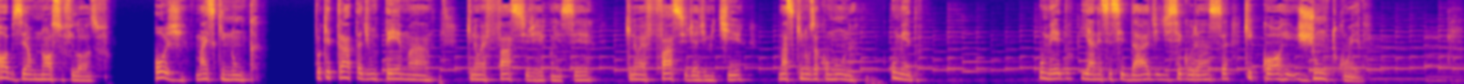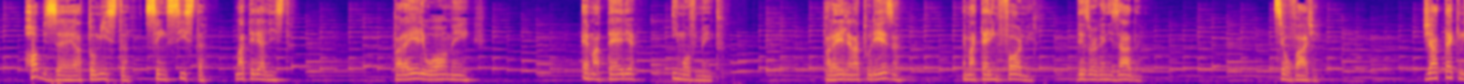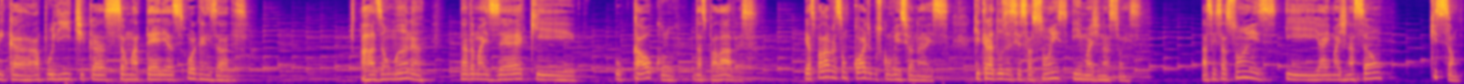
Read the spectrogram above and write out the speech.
Hobbes é o nosso filósofo, hoje mais que nunca, porque trata de um tema que não é fácil de reconhecer, que não é fácil de admitir, mas que nos acomuna: o medo. O medo e a necessidade de segurança que corre junto com ele. Hobbes é atomista, sensista, materialista. Para ele, o homem é matéria em movimento. Para ele, a natureza é matéria informe, desorganizada, selvagem. Já a técnica, a política são matérias organizadas. A razão humana nada mais é que o cálculo das palavras. E as palavras são códigos convencionais que traduzem sensações e imaginações. As sensações e a imaginação, que são?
